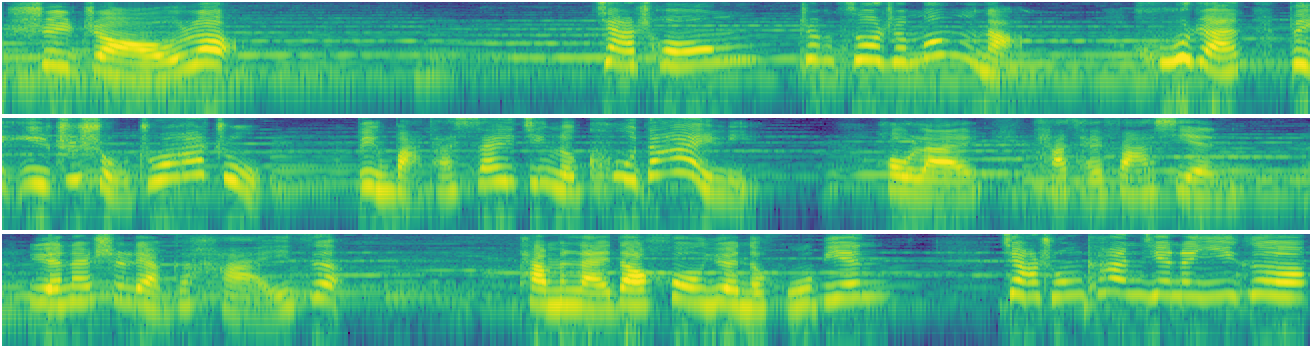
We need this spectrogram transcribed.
睡着了。甲虫正做着梦呢，忽然被一只手抓住，并把它塞进了裤袋里。后来他才发现，原来是两个孩子。他们来到后院的湖边，甲虫看见了一个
